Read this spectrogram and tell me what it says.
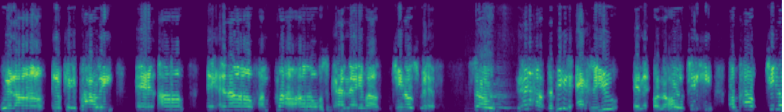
with um MK Poly and um and um my, uh, what's the guy's name? Uh, Geno Smith. So now the media asking you and on the whole team about Geno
